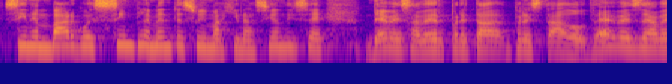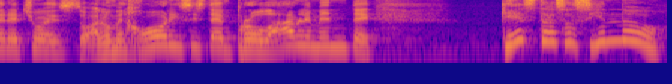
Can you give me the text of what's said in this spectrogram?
Sin embargo, es simplemente su imaginación. Dice, debes haber prestado, debes de haber hecho esto. A lo mejor hiciste, probablemente. ¿Qué estás haciendo?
